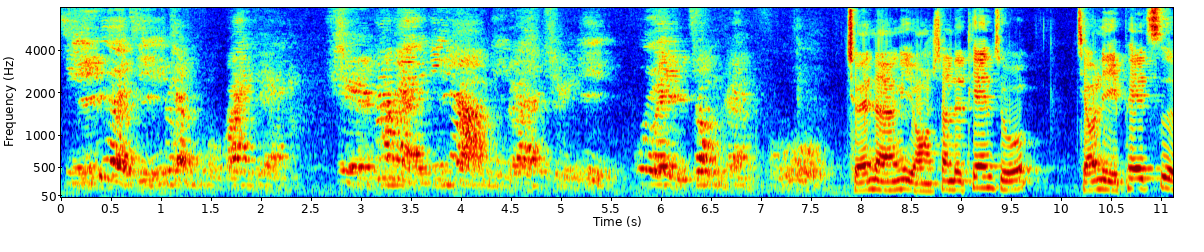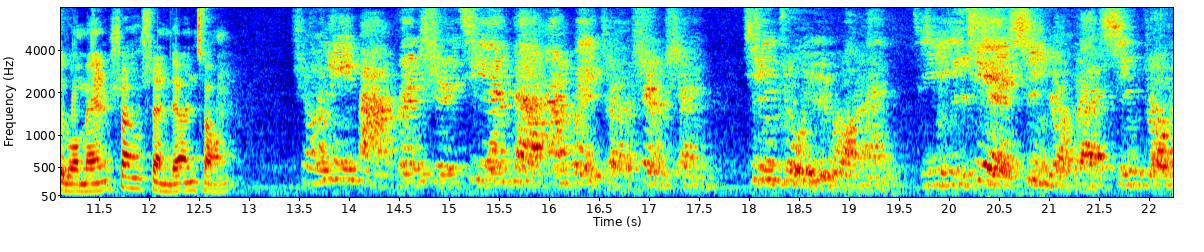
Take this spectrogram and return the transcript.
及各级政府官员，使他们依照你的旨意为众人服务。全能永生的天主，求你配赐我们圣神的恩宠，求你把分施七恩的安慰者圣神倾注于我们及一切信友的心中。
